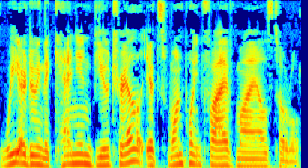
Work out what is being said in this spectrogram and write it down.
We are doing the Canyon View Trail. It's 1.5 miles total.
